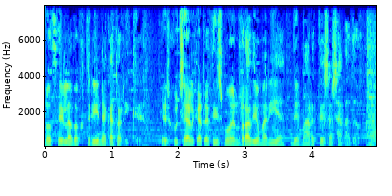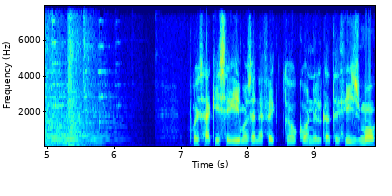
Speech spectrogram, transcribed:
Conoce la doctrina católica. Escucha el catecismo en Radio María de martes a sábado. Pues aquí seguimos en efecto con el catecismo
